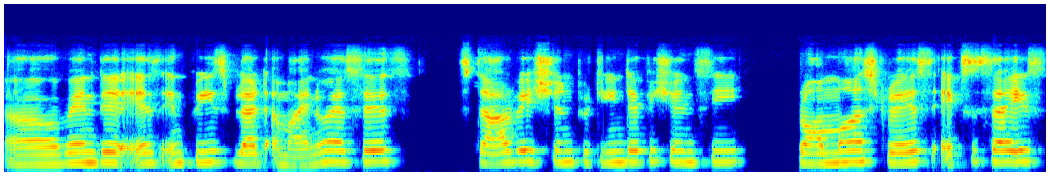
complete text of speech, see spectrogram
uh, when there is increased blood amino acids, starvation, protein deficiency, trauma, stress, exercise,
